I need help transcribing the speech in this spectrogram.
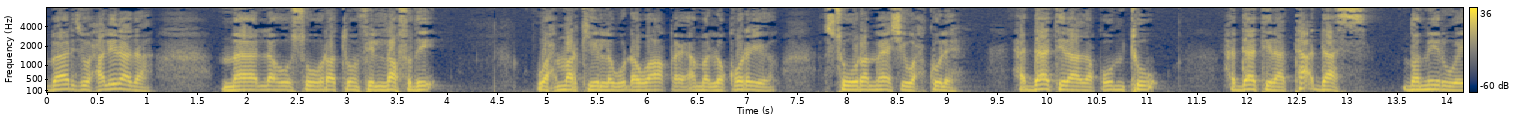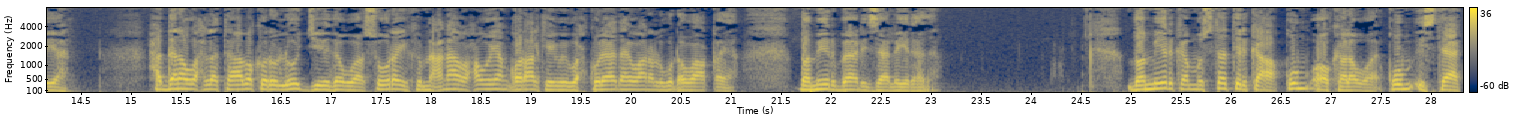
lbaaris waxaa la yihahdaa maa lahu suuratu fi lafdi wax markii lagu dhawaaqayo ama la qorayo suura meeshii wax ku leh. Hadaa tirahda qumtu. Hadaa tirahda ta'daas. Damiir weeyaan haddana wax la taabo karo loo jeeda waa suuray. Macnaha waxa weyaan qoraalkay way wax ku leedahay waana lagu dhawaaqaya. Damiir baarisa la yihahda damiirka mustatirka ah qum oo kale waay qum istaag.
